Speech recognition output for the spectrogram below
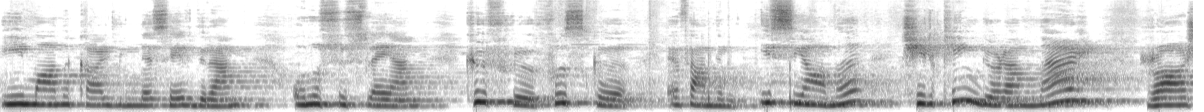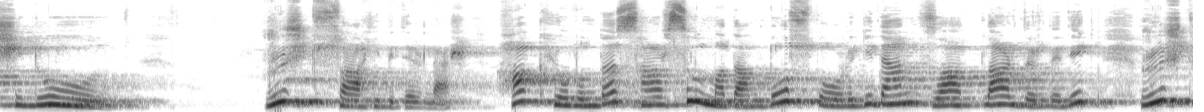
imanı kalbinde sevdiren, onu süsleyen, küfrü, fıskı, efendim isyanı çirkin görenler raşidun. Rüşt sahibidirler. Hak yolunda sarsılmadan dost doğru giden zatlardır dedik. Rüşt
